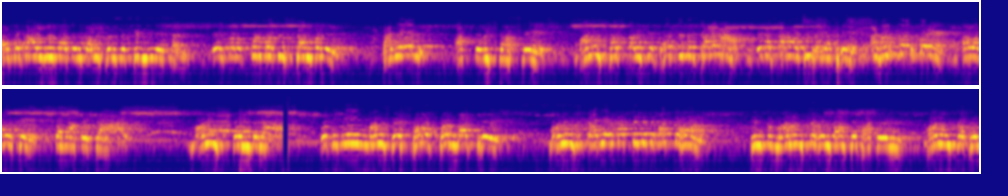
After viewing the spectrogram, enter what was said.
গতকাল নির্বাচন কমিশনকে চিঠি দিয়েছেন। এর পূর্ব দৃষ্টান্ত নেই। তাদের আত্মবিশ্বাস শেষ মানুষ সাত তারিখে ভোট দিতে চায় না, এটা তারা বুঝে গেছে। জোর করে আমাদেরকে কমাতে চায় মানুষ কমবে না। প্রতিদিন মানুষের সমর্থন বাড়ছে। মানুষ কাজের মধ্যে যেতে বাধ্য হন। কিন্তু মানুষ যখন বাসে থাকেন, মানুষ যখন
